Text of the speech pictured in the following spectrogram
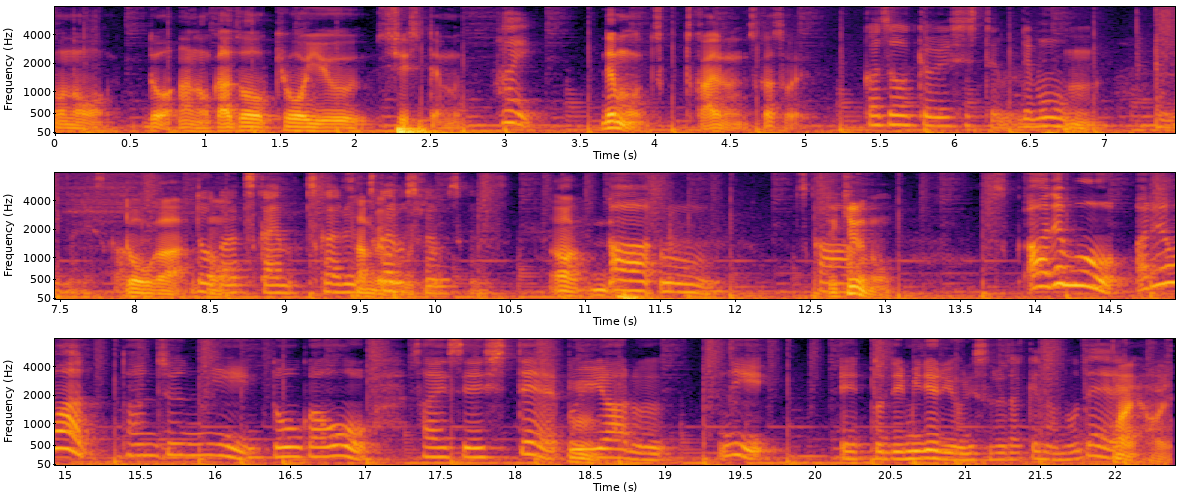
このどあの画像共有システムはい。でもつ使えるんですか？それ、画像共有システムでも、うん、何がですか動画動画の使え使える360使えます使えます使えます。ああうん。使できるの？あでもあれは単純に動画を再生してうん VR に、えっと、で見れるようにするだけなので、はいはい。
